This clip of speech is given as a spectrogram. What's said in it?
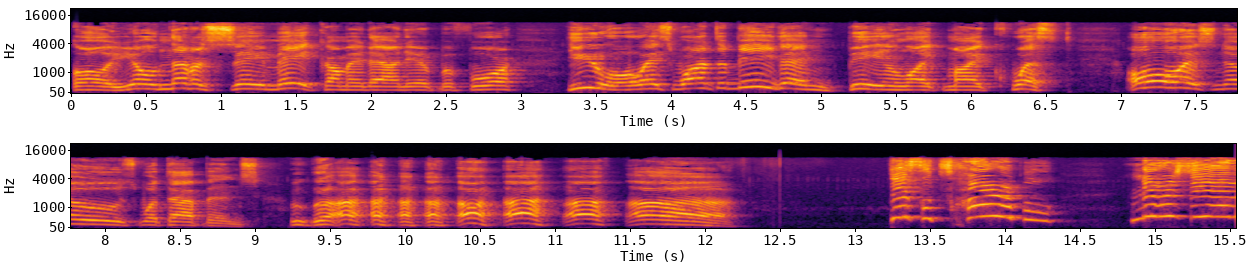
Oh, you'll never see me coming down here before. You always want to be then, being like my quest. Always knows what happens. This looks horrible. Never see him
